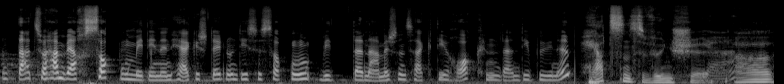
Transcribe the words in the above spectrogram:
Und dazu haben wir auch Socken mit ihnen hergestellt und diese Socken, wie der Name schon sagt, die rocken dann die Bühne. Herzenswünsche. Ja. Äh,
